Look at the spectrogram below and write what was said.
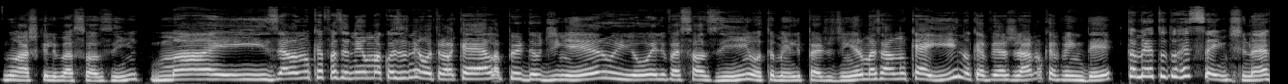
não acho que ele vá sozinho. Mas ela não quer fazer nenhuma coisa nem outra. Ela quer ela perder o dinheiro e ou ele vai sozinho, ou também ele perde o dinheiro, mas ela não quer ir, não quer viajar, não quer vender. Também é tudo recente, né?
